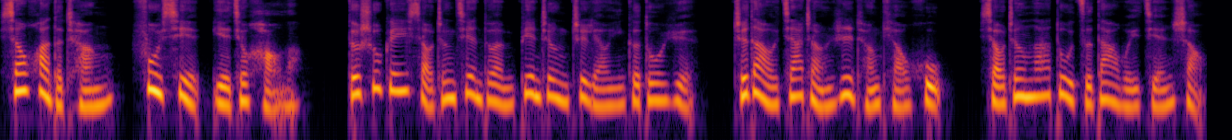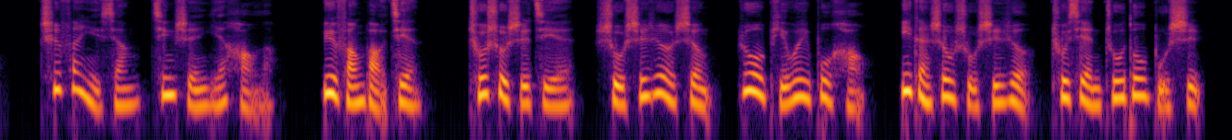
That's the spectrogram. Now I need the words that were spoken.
消化的长，腹泻也就好了。德叔给小郑间断辩证治疗一个多月，指导家长日常调护，小郑拉肚子大为减少，吃饭也香，精神也好了。预防保健，处暑时节，暑湿热盛。若脾胃不好，易感受暑湿热，出现诸多不适。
